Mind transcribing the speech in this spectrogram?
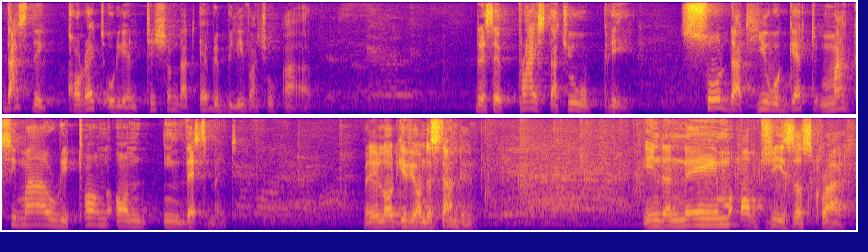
That's the correct orientation that every believer should have. There's a price that you will pay so that he will get maximal return on investment. May the Lord give you understanding. In the name of Jesus Christ.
